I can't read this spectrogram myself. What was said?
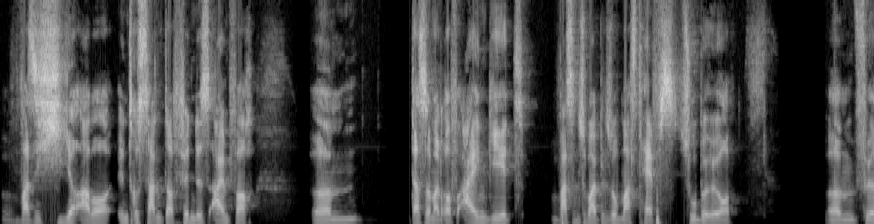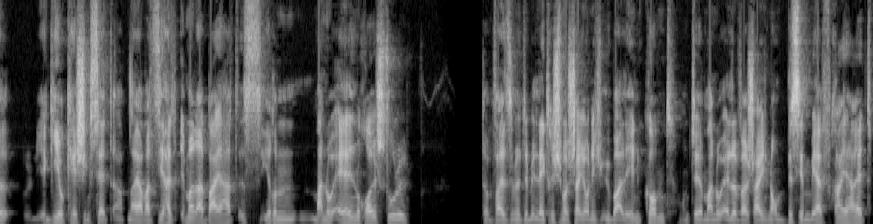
Was ich hier aber interessanter finde, ist einfach, ähm, dass er mal drauf eingeht, was sind zum Beispiel so Must-Haves Zubehör ähm, für ihr Geocaching-Setup. Naja, was sie halt immer dabei hat, ist ihren manuellen Rollstuhl, weil sie mit dem elektrischen wahrscheinlich auch nicht überall hinkommt und der manuelle wahrscheinlich noch ein bisschen mehr Freiheit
